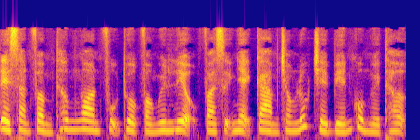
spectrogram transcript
để sản phẩm thơm ngon phụ thuộc vào nguyên liệu và sự nhạy cảm trong lúc chế biến của người thợ.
